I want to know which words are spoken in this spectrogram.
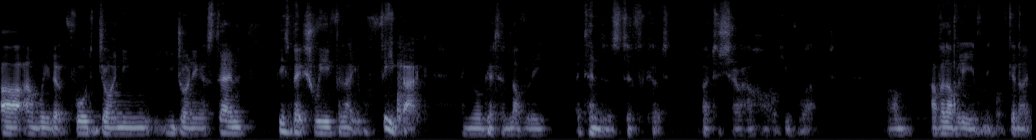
uh, and we look forward to joining you joining us then. Please make sure you fill out your feedback and you'll get a lovely attendance certificate uh, to show how hard you've worked. Um, have a lovely evening. Good night.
